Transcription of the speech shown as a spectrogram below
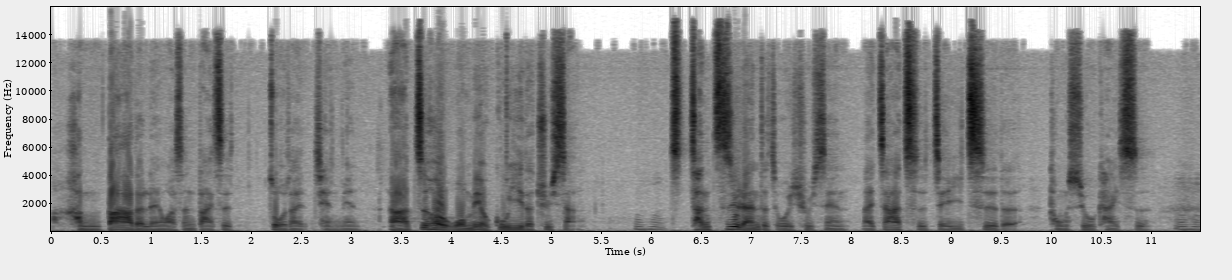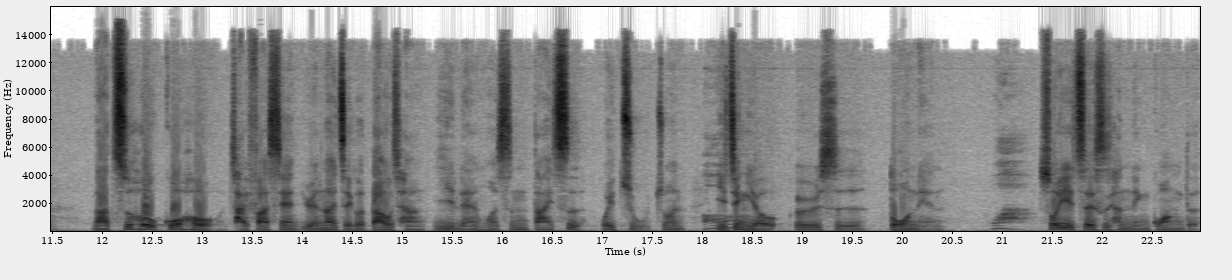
很大的莲花生大师坐在前面啊。之后我没有故意的去想。很自然的就会出现来加持这一次的同修开始。嗯哼，那之后过后才发现，原来这个道场以莲花生大士为主尊，已经有二十多年。哇！所以这是很灵光的。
